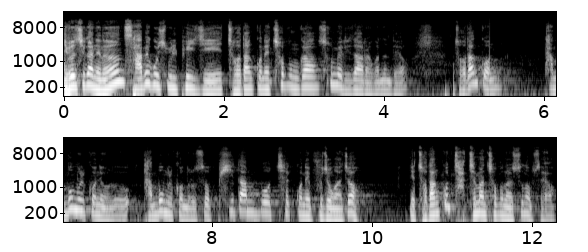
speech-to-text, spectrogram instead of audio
이번 시간에는 451페이지 저당권의 처분과 소멸이다라고 하는데요. 저당권 담보물건으로, 담보물건으로서 피담보 채권에 부정하죠. 예, 저당권 자체만 처분할 수는 없어요.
